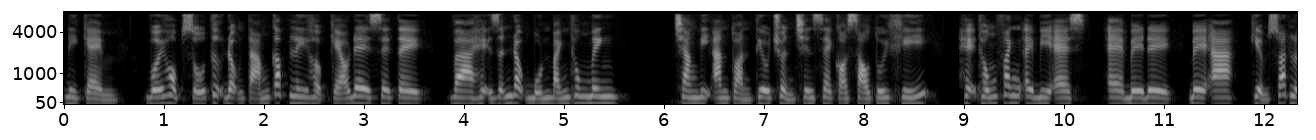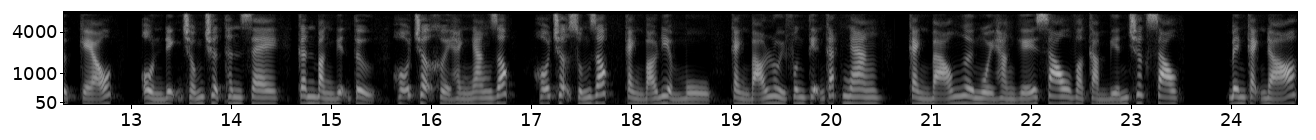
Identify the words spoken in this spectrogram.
đi kèm, với hộp số tự động 8 cấp ly hợp kéo DCT, và hệ dẫn động 4 bánh thông minh. Trang bị an toàn tiêu chuẩn trên xe có 6 túi khí, hệ thống phanh ABS, EBD, BA, kiểm soát lực kéo, ổn định chống trượt thân xe, cân bằng điện tử, hỗ trợ khởi hành ngang dốc, hỗ trợ xuống dốc, cảnh báo điểm mù, cảnh báo lùi phương tiện cắt ngang, cảnh báo người ngồi hàng ghế sau và cảm biến trước sau. Bên cạnh đó,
